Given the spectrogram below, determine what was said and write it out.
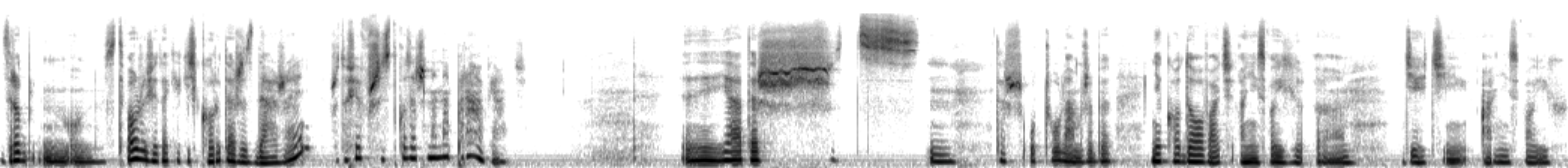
zrobi, stworzy się taki jakiś korytarz zdarzeń, że to się wszystko zaczyna naprawiać. Y, ja też, też uczulam, żeby nie kodować ani swoich e, dzieci, ani swoich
